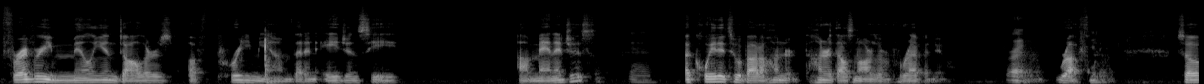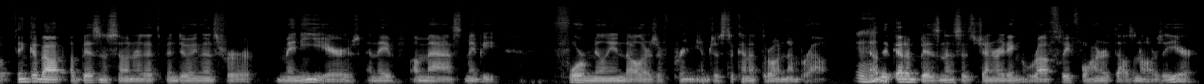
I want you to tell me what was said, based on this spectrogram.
for every million dollars of premium that an agency uh, manages, mm-hmm. equated to about a hundred hundred thousand dollars of revenue, right? Roughly. Mm-hmm. So think about a business owner that's been doing this for many years and they've amassed maybe four million dollars of premium, just to kind of throw a number out. Mm-hmm. Now they've got a business that's generating roughly four hundred thousand dollars a year.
